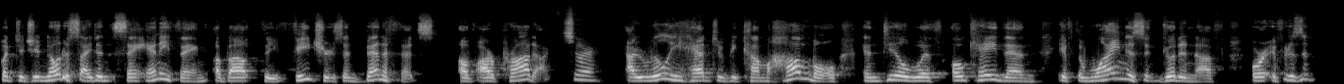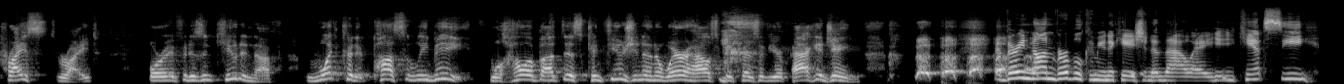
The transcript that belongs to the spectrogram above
But did you notice I didn't say anything about the features and benefits of our product? Sure. I really had to become humble and deal with okay, then, if the wine isn't good enough or if it isn't priced right, or if it isn't cute enough, what could it possibly be? Well, how about this confusion in a warehouse because of your packaging? a very nonverbal communication in that way. You can't see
